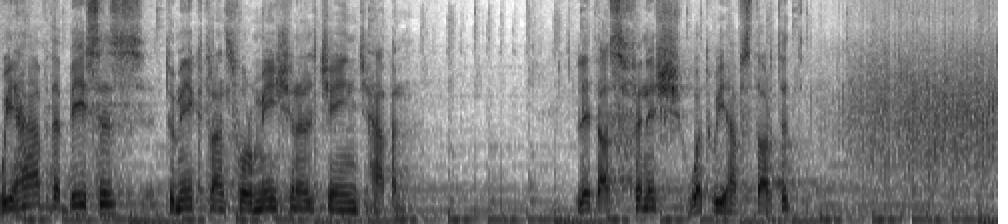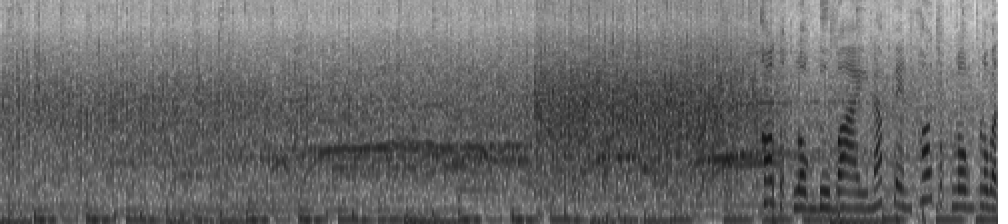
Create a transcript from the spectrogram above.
We have the basis to make transformational change happen. Let us finish what we have started. ข้อตกลงดูไบนับเป็นข้อตกลงประวั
